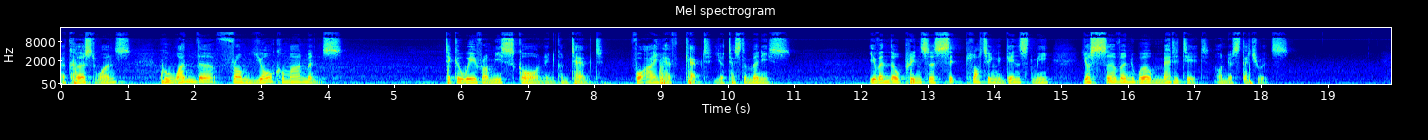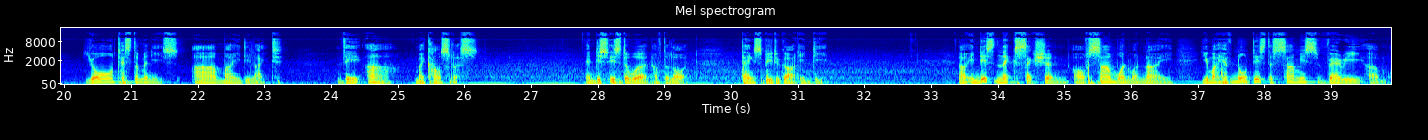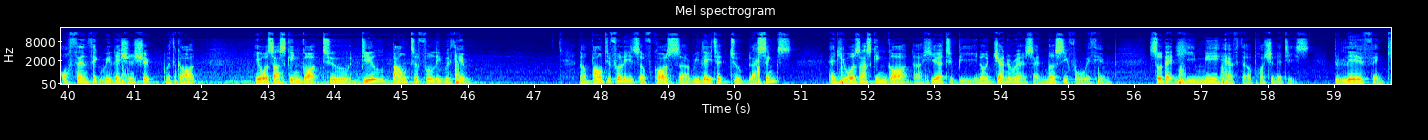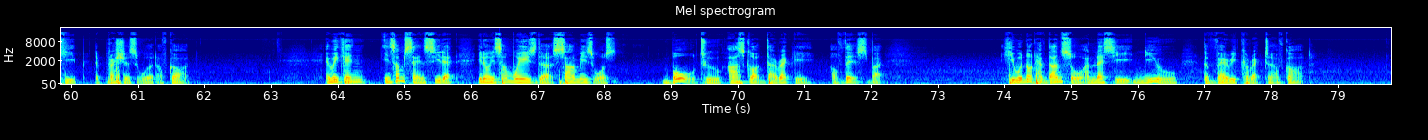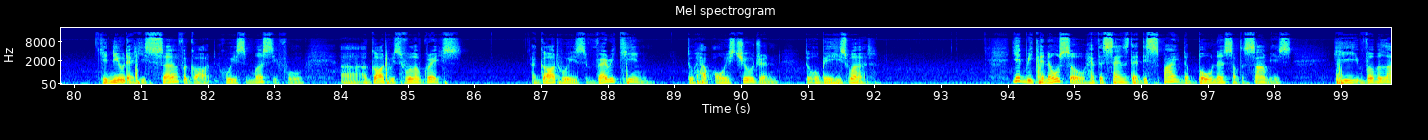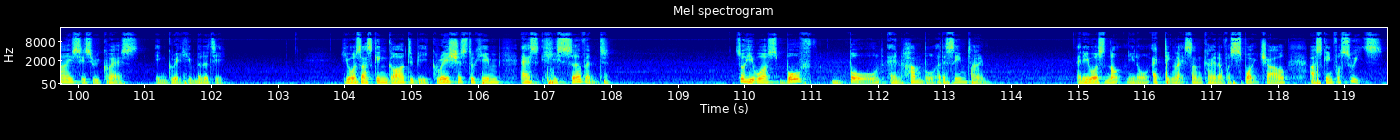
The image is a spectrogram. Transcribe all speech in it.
accursed ones who wander from your commandments. Take away from me scorn and contempt, for I have kept your testimonies. Even though princes sit plotting against me, your servant will meditate on your statutes. Your testimonies are my delight. They are my counselors. And this is the word of the Lord. Thanks be to God indeed. Now, in this next section of Psalm 119, you might have noticed the psalmist's very um, authentic relationship with God. He was asking God to deal bountifully with him. Now, bountifully is, of course, uh, related to blessings, and he was asking God uh, here to be, you know, generous and merciful with him so that he may have the opportunities to live and keep the precious word of God. And we can, in some sense, see that, you know, in some ways the psalmist was bold to ask God directly of this, but he would not have done so unless he knew the very character of God. He knew that he served a God who is merciful, uh, a God who is full of grace, a God who is very keen to help all his children to obey his word. Yet we can also have the sense that despite the boldness of the psalmist, he verbalized his request in great humility. He was asking God to be gracious to him as his servant. So he was both bold and humble at the same time. And he was not, you know, acting like some kind of a spoiled child asking for sweets.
